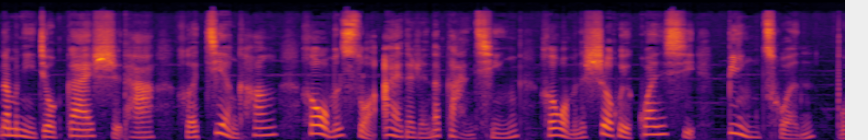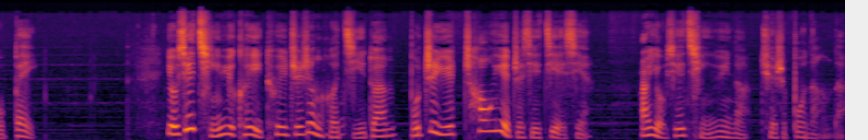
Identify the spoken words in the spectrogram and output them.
那么你就该使它和健康、和我们所爱的人的感情、和我们的社会关系并存不悖。有些情欲可以推至任何极端，不至于超越这些界限，而有些情欲呢却是不能的。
